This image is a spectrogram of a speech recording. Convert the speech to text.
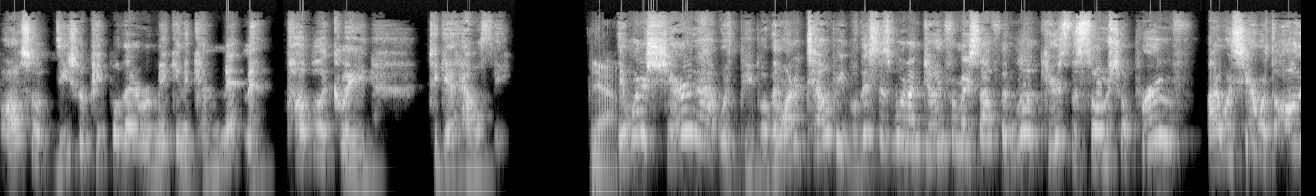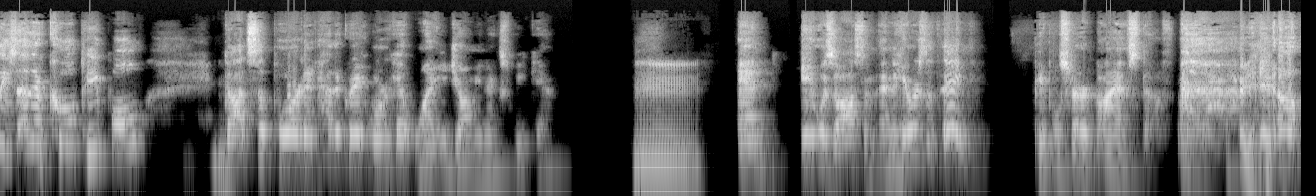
Also, these were people that were making a commitment publicly to get healthy yeah. They want to share that with people. They want to tell people this is what I'm doing for myself. And look, here's the social proof. I was here with all these other cool people, mm. got supported, had a great workout. Why don't you join me next weekend? Mm. And it was awesome. And here's the thing people started buying stuff. you know,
